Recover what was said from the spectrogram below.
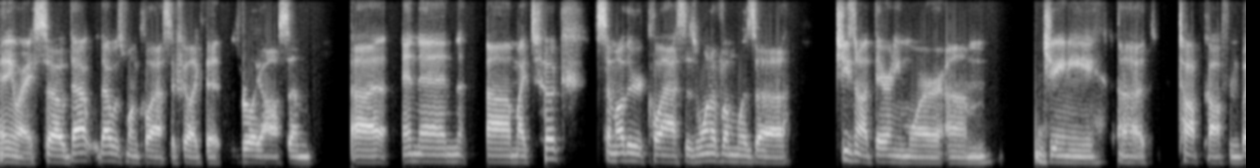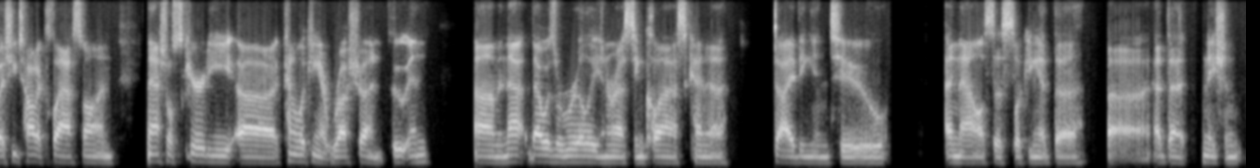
Anyway, so that that was one class I feel like that was really awesome. Uh, and then um, I took some other classes. One of them was uh, she's not there anymore, um, Janie uh, Topcoffin, but she taught a class on national security, uh, kind of looking at Russia and Putin. Um, and that that was a really interesting class, kind of diving into analysis, looking at the uh, at that nation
